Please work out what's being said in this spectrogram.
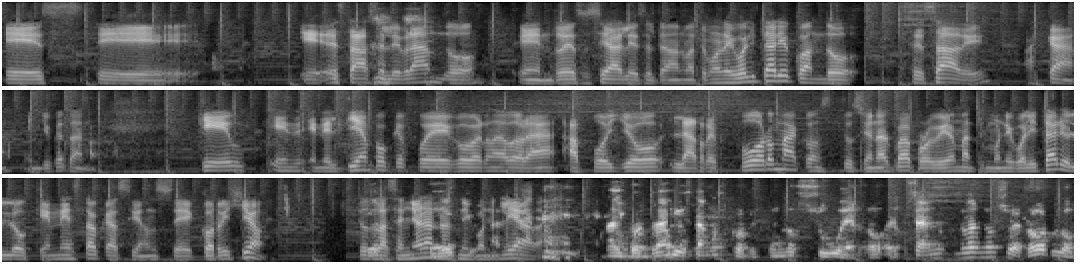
es, eh, eh, está celebrando en redes sociales el tema del matrimonio igualitario cuando se sabe, acá en Yucatán, que en, el tiempo que fue gobernadora apoyó la reforma constitucional para prohibir el matrimonio igualitario, lo que en esta ocasión se corrigió. Entonces la señora no es ninguna aliada. Al contrario, estamos corrigiendo su error. O sea, no, no, su error, lo,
